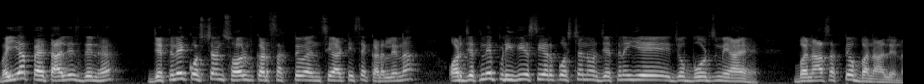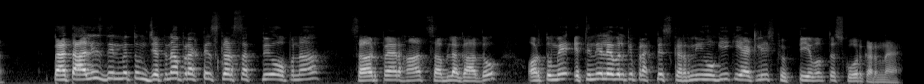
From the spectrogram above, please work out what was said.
भैया 45 दिन है, जितने क्वेश्चन सॉल्व कर सकते हो एनसीआरटी से कर लेना, और जितने प्रीवियस ईयर क्वेश्चन और जितने ये जो बोर्ड्स में आए हैं, बना सकते हो, बना लेना। 45 दिन में तुम जितना प्रैक्टिस कर सकते हो अपना, सर, पैर, हाथ, सब लगा दो, और तुम्हें इतने लेवल की प्रैक्टिस करनी होगी कि एटलीस्ट फिफ्टी एव तो स्कोर करना है।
